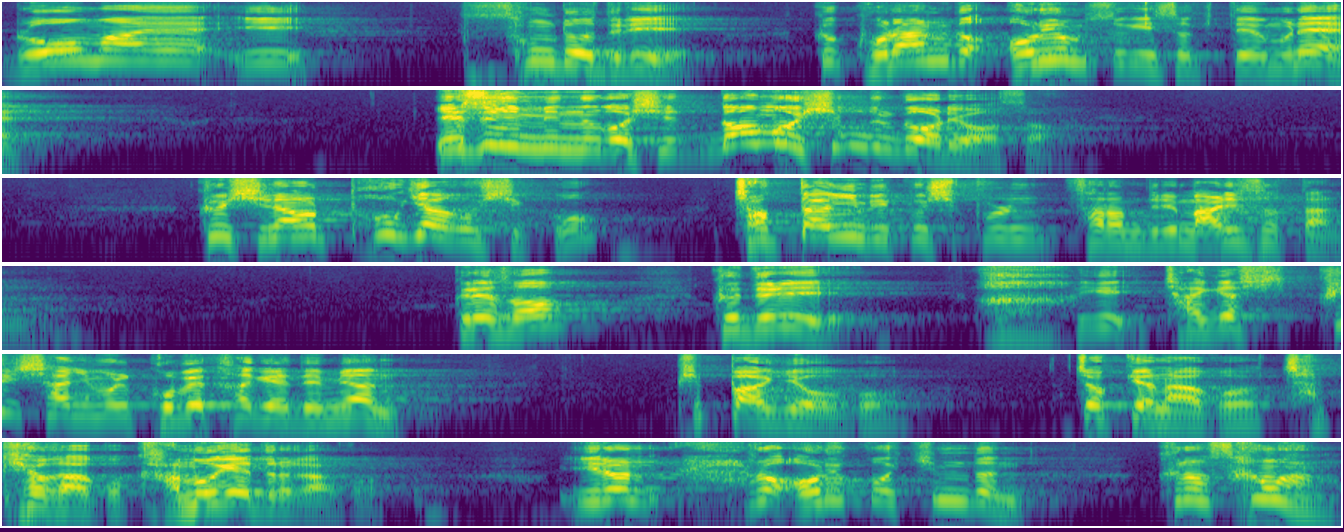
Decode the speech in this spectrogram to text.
로마의 이 성도들이 그 고난과 어려움 속에 있었기 때문에 예수님 믿는 것이 너무 힘들고 어려워서 그 신앙을 포기하고 싶고 적당히 믿고 싶은 사람들이 많이 있었다는 거예요. 그래서 그들이 하, 이게 자기가 크리스찬임을 고백하게 되면 핍박이 오고 쫓겨나고 잡혀가고 감옥에 들어가고 이런 어렵고 힘든 그런 상황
